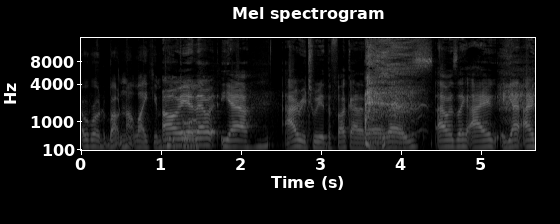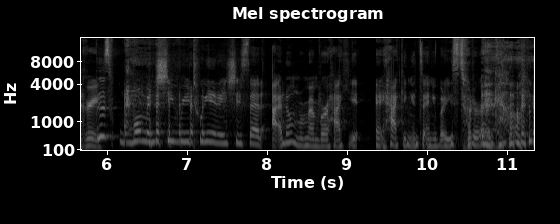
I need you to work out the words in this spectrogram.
I wrote about not liking people. Oh yeah, that wa- yeah. I retweeted the fuck out of that. That was, I was like, I yeah, I agree. this woman she retweeted and she said, "I don't remember hacking hacking into anybody's Twitter account."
